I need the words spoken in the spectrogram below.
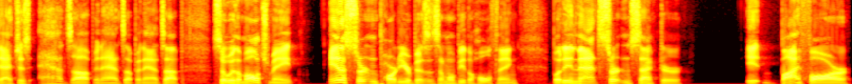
that just adds up and adds up and adds up. So with a mulch mate in a certain part of your business, it won't be the whole thing, but in that certain sector, it by far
